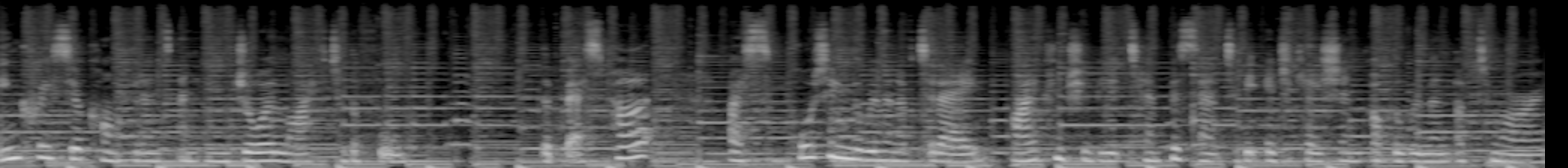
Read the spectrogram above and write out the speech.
increase your confidence, and enjoy life to the full. The best part? By supporting the women of today, I contribute 10% to the education of the women of tomorrow.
